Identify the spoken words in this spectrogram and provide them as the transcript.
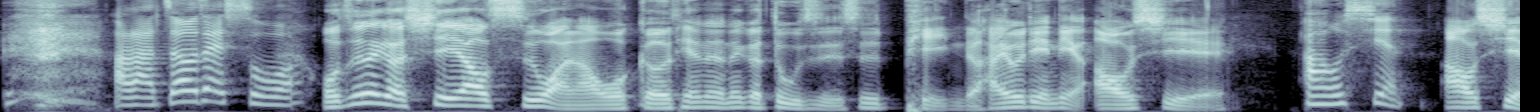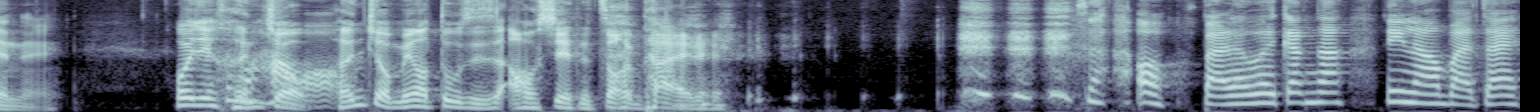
好啦，之后再说。我这那个泻药吃完了，我隔天的那个肚子是平的，还有一点点凹陷。凹陷？凹陷哎！我已经很久、喔、很久没有肚子是凹陷的状态了。是啊，哦，百乐威刚刚令老板在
